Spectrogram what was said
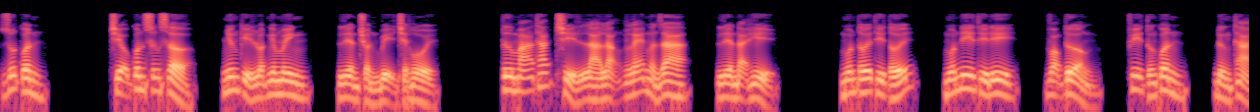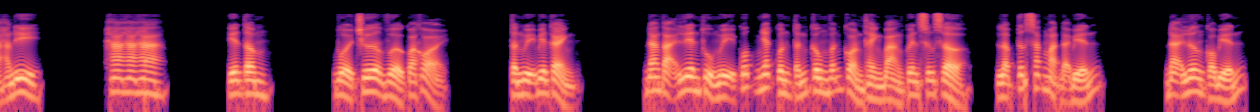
rút quân. Triệu quân sững sở, nhưng kỷ luật nghiêm minh, liền chuẩn bị triệt hồi. Tư mã thác chỉ là lặng lẽ ngẩn ra, liền đại hỉ. Muốn tới thì tới, muốn đi thì đi, vọng tưởng, phi tướng quân, đừng thả hắn đi. Ha ha ha. Yên tâm. Buổi trưa vừa qua khỏi. Tần ngụy biên cảnh. Đang tại liên thủ ngụy quốc nhất quân tấn công vẫn còn thành bảng quên sững sở, lập tức sắc mặt đại biến. Đại lương có biến.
